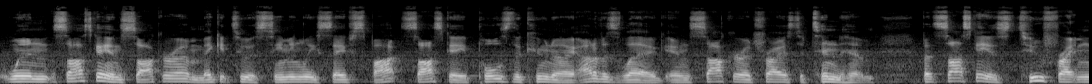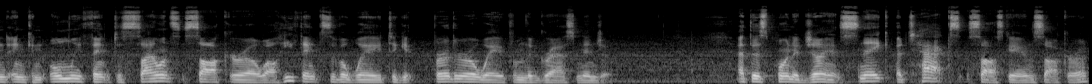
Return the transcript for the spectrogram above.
When Sasuke and Sakura make it to a seemingly safe spot, Sasuke pulls the kunai out of his leg and Sakura tries to tend to him. But Sasuke is too frightened and can only think to silence Sakura while he thinks of a way to get further away from the grass ninja. At this point, a giant snake attacks Sasuke and Sakura,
